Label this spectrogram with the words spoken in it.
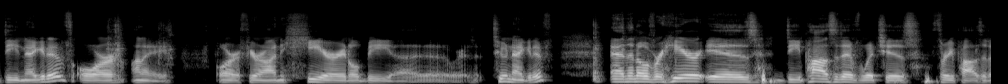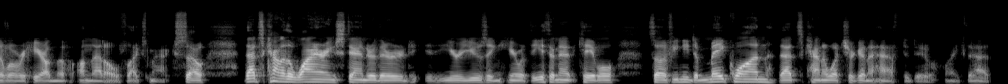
D negative or on a or if you're on here, it'll be, uh, where is it, two negative. And then over here is D positive, which is three positive over here on the on that old FlexMax. So that's kind of the wiring standard there you're using here with the Ethernet cable. So if you need to make one, that's kind of what you're going to have to do like that.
